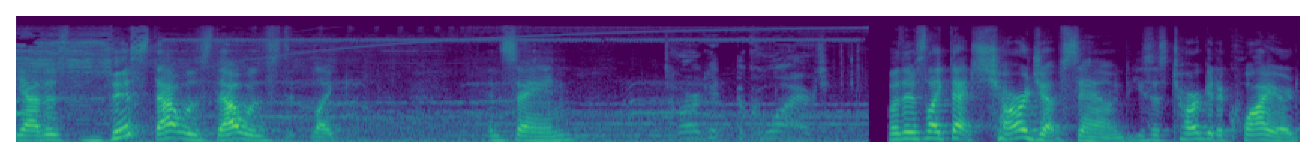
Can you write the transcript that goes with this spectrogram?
Yeah, this this that was that was like insane. Target acquired. But there's like that charge up sound. He says target acquired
